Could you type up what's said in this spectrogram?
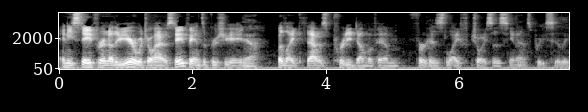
And he stayed for another year, which Ohio State fans appreciate. Yeah, But like that was pretty dumb of him for his life choices, you know. that's pretty silly.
